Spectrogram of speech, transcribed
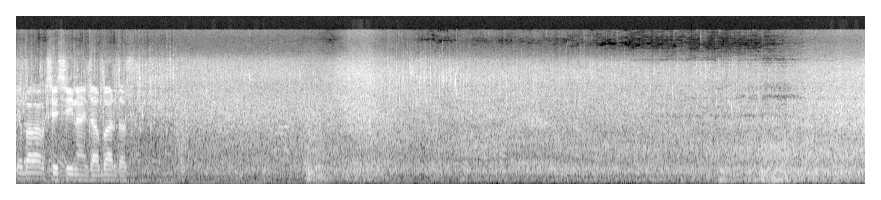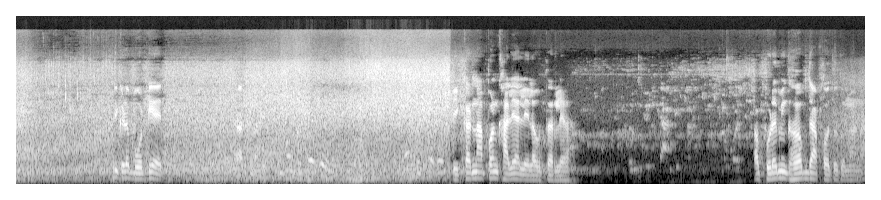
ते बघा कसे सीन आहे जबरदस्त. तिकडं बोटी आहेत. आतमध्ये. तिकडनं आपण खाली आलेला उतरलेला. हा, पुढे मी घब दाखवतो तुम्हाला.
